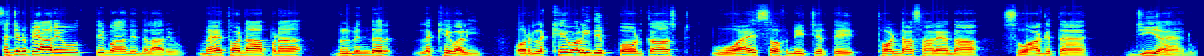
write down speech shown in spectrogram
ਸੱਜਣ ਪਿਆਰਿਓ ਤੇ ਮਾਂ ਦੇ ਦਲਾਰਿਓ, ਮੈਂ ਤੁਹਾਡਾ ਆਪਣਾ ਬਲਵਿੰਦਰ ਲੱਖੇਵਾਲੀ ਔਰ ਲੱਖੇਵਾਲੀ ਦੇ ਪੋਡਕਾਸਟ ਵੌਇਸ ਆਫ ਨੇਚਰ ਤੇ ਤੁਹਾਡਾ ਸਾਰਿਆਂ ਦਾ ਸਵਾਗਤ ਹੈ ਜੀ ਆਇਆਂ ਨੂੰ।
